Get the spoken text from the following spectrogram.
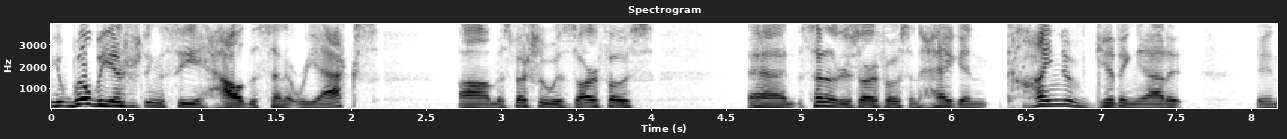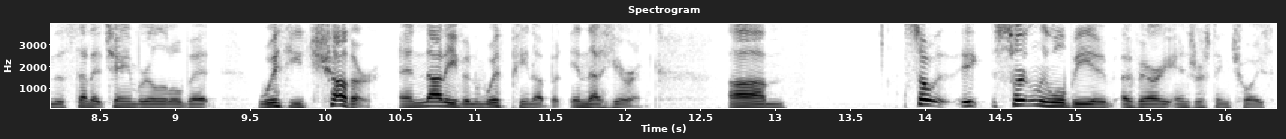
It will be interesting to see how the Senate reacts, um, especially with Zarfos and Senator Zarfos and Hagan kind of getting at it in the Senate chamber a little bit with each other, and not even with Peanut, but in that hearing. Um, so it certainly will be a, a very interesting choice.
